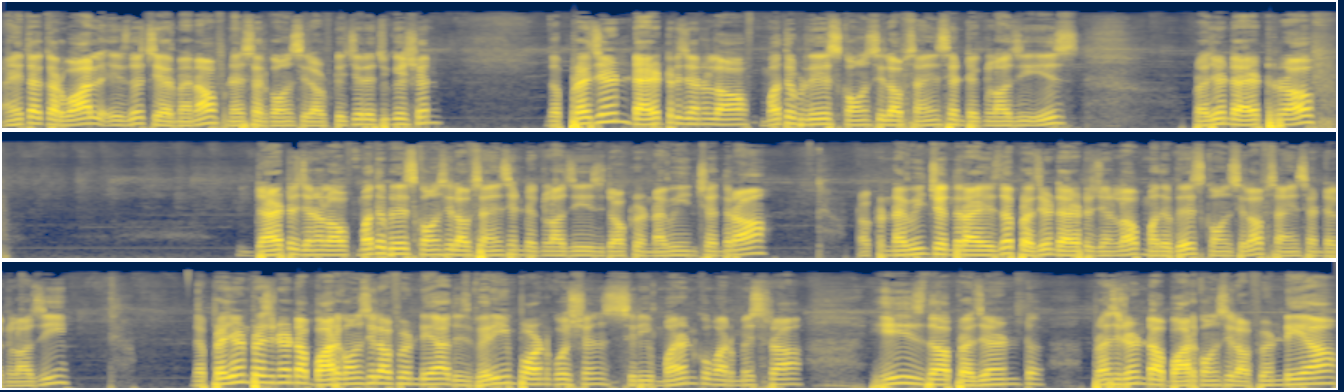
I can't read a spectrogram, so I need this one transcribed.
Anita Karwal is the chairman of National Council of Teacher Education. The present Director General of Madhya Pradesh Council of Science and Technology is present Director of Director General of Madhya Pradesh Council of Science and Technology is Dr. Naveen Chandra. Dr. Naveen Chandra is the present Director General of Madhya Pradesh Council of Science and Technology. The present President of Bar Council of India, this is very important question, Sri Manan Kumar Mishra. He is the present President of Bar Council of India.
